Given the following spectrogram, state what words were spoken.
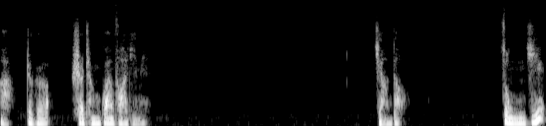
啊，这个《摄成观法》里面讲到，总结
